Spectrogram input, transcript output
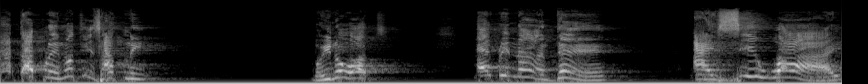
After praying, nothing is happening. But you know what? Every now and then, I see why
